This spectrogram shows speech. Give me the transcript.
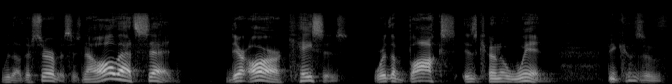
with other services. Now all that said, there are cases where the box is going to win because of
